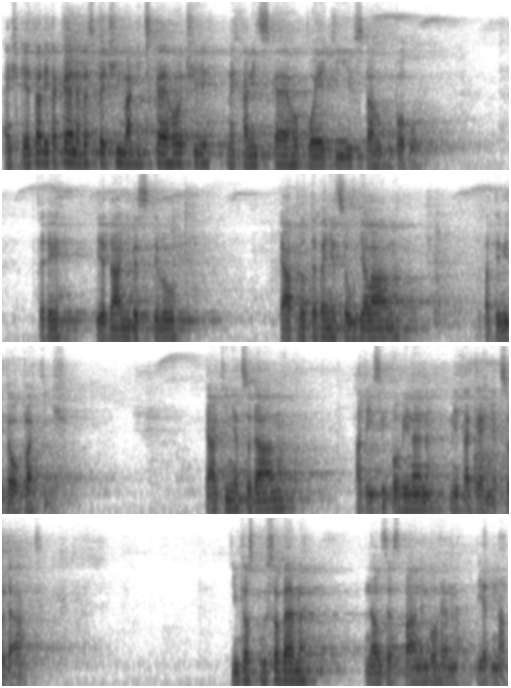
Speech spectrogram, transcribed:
A ještě je tady také nebezpečí magického či mechanického pojetí vztahu k Bohu. Tedy jednání ve stylu já pro tebe něco udělám a ty mi to oplatíš. Já ti něco dám a ty jsi povinen mi také něco dát. Tímto způsobem nelze s Pánem Bohem jednat.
